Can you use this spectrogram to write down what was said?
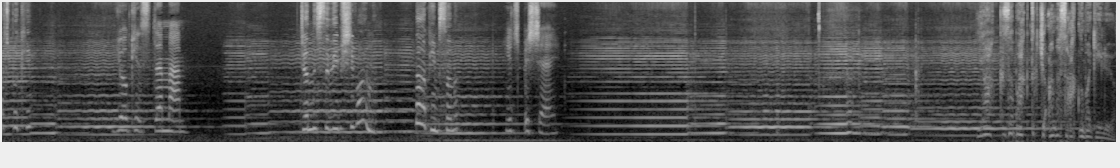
Aç bakayım. Yok istemem. Canın istediği bir şey var mı? Ne yapayım sana? Hiçbir şey. Anası aklıma geliyor.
